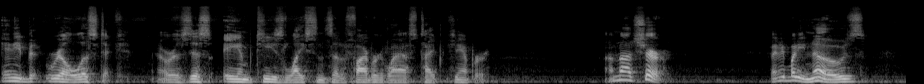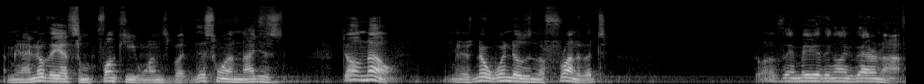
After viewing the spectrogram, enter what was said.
any bit realistic. Or is this AMT's license at a fiberglass type camper? I'm not sure. If anybody knows, I mean, I know they had some funky ones, but this one, I just don't know. I mean, there's no windows in the front of it. Don't know if they made anything like that or not.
